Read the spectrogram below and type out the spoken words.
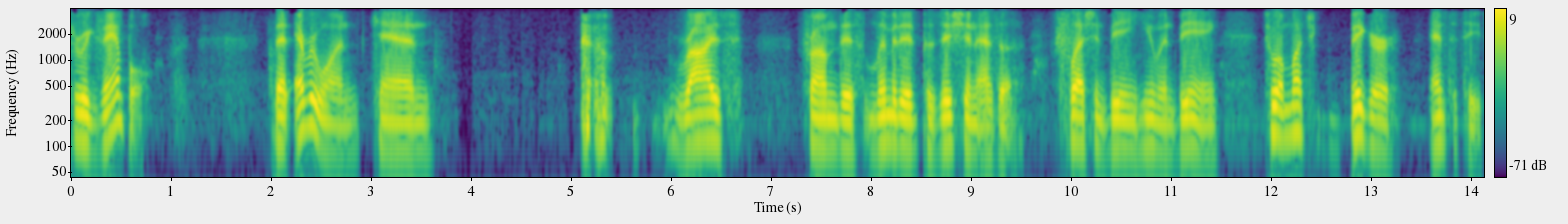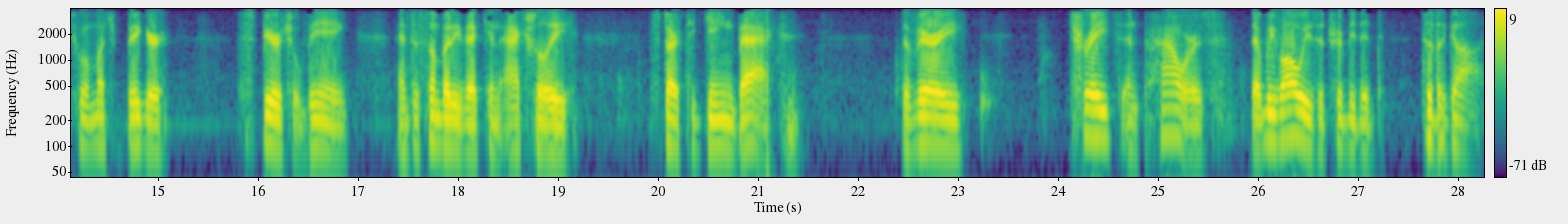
through example, that everyone can rise from this limited position as a flesh and being human being to a much bigger entity, to a much bigger spiritual being, and to somebody that can actually start to gain back the very traits and powers that we've always attributed to the gods.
